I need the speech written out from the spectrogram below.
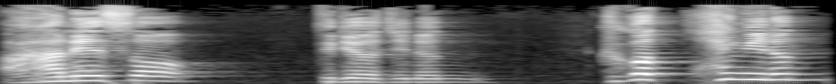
안에서 드려지는 그것 행위는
